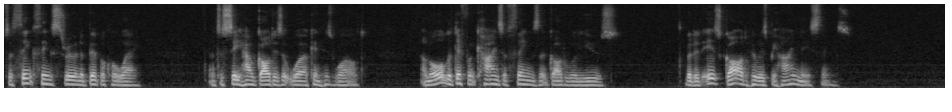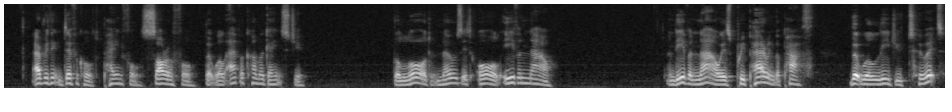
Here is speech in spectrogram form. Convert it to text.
to think things through in a biblical way and to see how God is at work in His world and all the different kinds of things that God will use. But it is God who is behind these things. Everything difficult, painful, sorrowful that will ever come against you the Lord knows it all, even now. And even now is preparing the path that will lead you to it,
